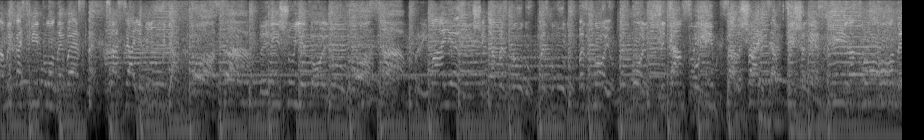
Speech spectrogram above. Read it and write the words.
Твердими хай світло небесне засяє в людях. Хто сам вирішує долю, хто сам приймає рішення без бруду, без блуду, без гною, без болю. Життям своїм залишається втішений. Свій на свого не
